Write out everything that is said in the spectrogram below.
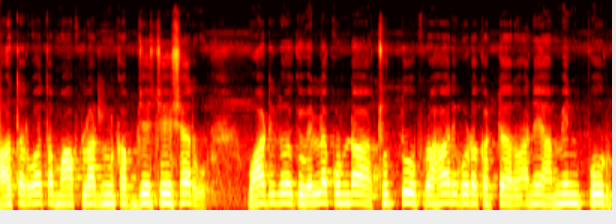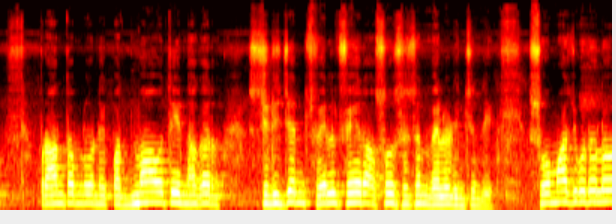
ఆ తర్వాత మా ప్లాట్లను కబ్జా చేశారు. వాటిలోకి వెళ్ళకుండా చుట్టూ ప్రహారీ కూడా కట్టారు అని అమీన్పూర్ ప్రాంతంలోని Padmavathi Nagar citizens welfare association వెల్లడించింది. సోమాజిగూడలో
